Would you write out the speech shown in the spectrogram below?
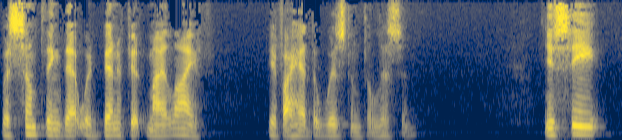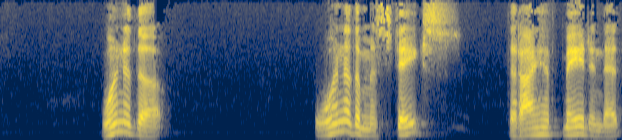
was something that would benefit my life if I had the wisdom to listen. You see, one of the one of the mistakes that I have made and that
